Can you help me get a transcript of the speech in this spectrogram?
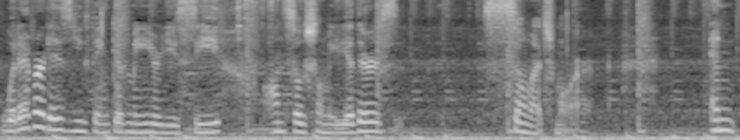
whatever it is you think of me or you see on social media, there's so much more. And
